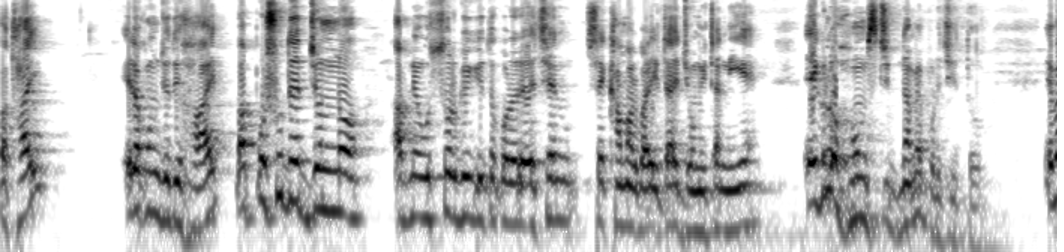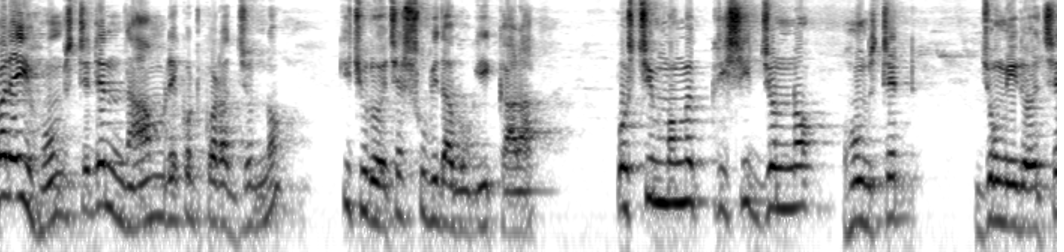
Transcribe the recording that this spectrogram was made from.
কথায় এরকম যদি হয় বা পশুদের জন্য আপনি উৎসর্গীকৃত করে রয়েছেন সে খামার বাড়িটায়, জমিটা নিয়ে। এগুলো হোমস্টেড নামে পরিচিত। এবার এই হোমস্টেডের নাম রেকর্ড করার জন্য কিছু রয়েছে সুবিধাভোগী কারা। পশ্চিমবঙ্গে কৃষির জন্য হোমস্টেড জমি রয়েছে,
